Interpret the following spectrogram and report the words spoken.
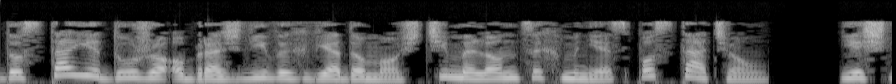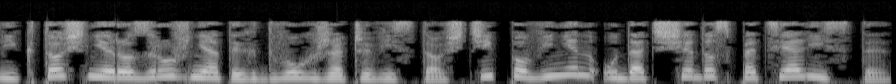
Dostaję dużo obraźliwych wiadomości mylących mnie z postacią. Jeśli ktoś nie rozróżnia tych dwóch rzeczywistości, powinien udać się do specjalisty.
